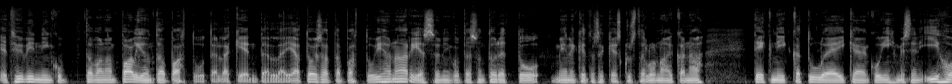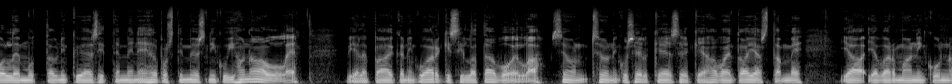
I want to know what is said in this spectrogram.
et hyvin niin tavallaan paljon tapahtuu tällä kentällä ja toisaalta tapahtuu ihan arjessa, niin kuin tässä on todettu mielenkiintoisen keskustelun aikana, tekniikka tulee ikään kuin ihmisen iholle, mutta nykyään sitten menee helposti myös niin kuin ihon alle vieläpä aika niin kuin arkisilla tavoilla. Se on, se on niin kuin selkeä, selkeä havainto ajastamme ja, ja varmaan niin kuin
